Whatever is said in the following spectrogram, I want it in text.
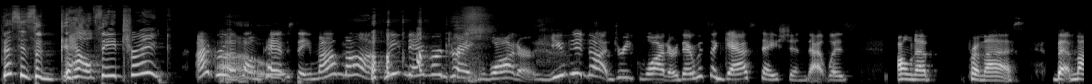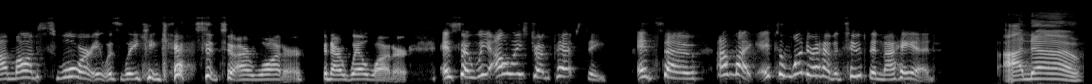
This is a healthy drink. I grew up on Oh. Pepsi. My mom, we never drank water. You did not drink water. There was a gas station that was on up from us, but my mom swore it was leaking gas into our water, in our well water. And so we always drank Pepsi. And so I'm like, it's a wonder I have a tooth in my head. I know.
